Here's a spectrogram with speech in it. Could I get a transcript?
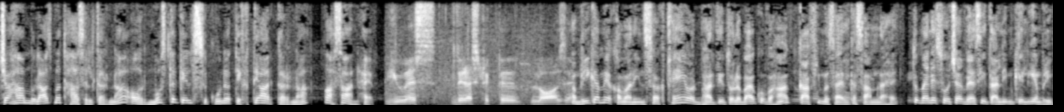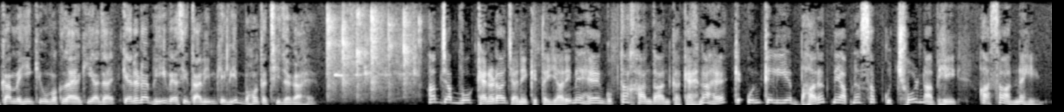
جہاں ملازمت حاصل کرنا اور مستقل سکونت اختیار کرنا آسان ہے۔ یو ایس لاز امریکہ میں قوانین سخت ہیں اور بھارتی طلباء کو وہاں کافی مسائل کا سامنا ہے۔ تو میں نے سوچا ویسی تعلیم کے لیے امریکہ میں ہی کیوں وقت ضائع کیا جائے؟ کینیڈا بھی ویسی تعلیم کے لیے بہت اچھی جگہ ہے۔ اب جب وہ کینیڈا جانے کی تیاری میں ہیں گپتا خاندان کا کہنا ہے کہ ان کے لیے بھارت میں اپنا سب کچھ چھوڑنا بھی آسان نہیں۔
